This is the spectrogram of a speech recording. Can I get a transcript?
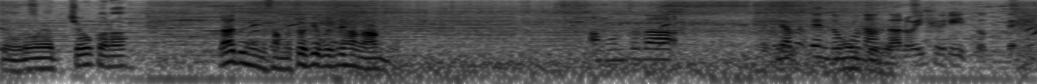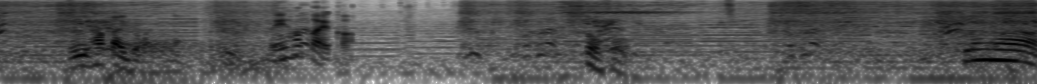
じゃあ俺もやっちゃおうかな。ライトニングさんも長級不審破産あんの？あ本当だ。弱点どこなんだろうイフリートって。上破壊とかじゃな上破壊か。そうそう。これが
